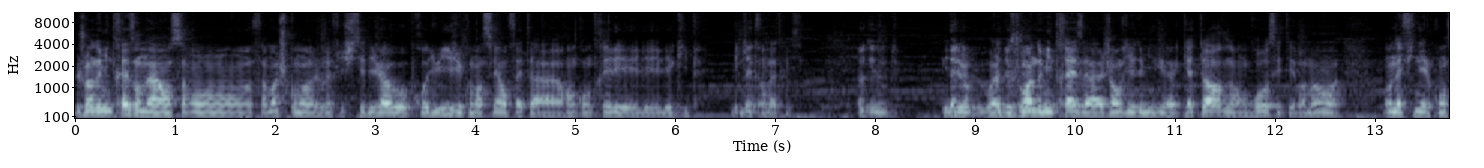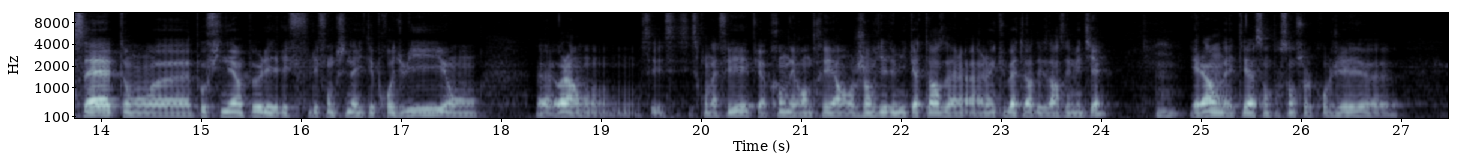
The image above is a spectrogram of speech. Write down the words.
Juin 2013, on a, on- enfin moi je, réfléchissais déjà au produit, j'ai commencé en fait à rencontrer l'équipe, l'équipe fondatrice. Ok, donc. De, voilà, de juin que- 2013 à janvier 2014, en gros, c'était vraiment. euh, On affinait le concept, on euh, peaufinait un peu les, les- les fonctionnalités produits, on, euh, voilà, c'est ce qu'on a fait. Et puis après, on est rentré en janvier 2014 à, à l'incubateur des arts et métiers. Mhm. Et là, on a été à 100% sur le projet. euh,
